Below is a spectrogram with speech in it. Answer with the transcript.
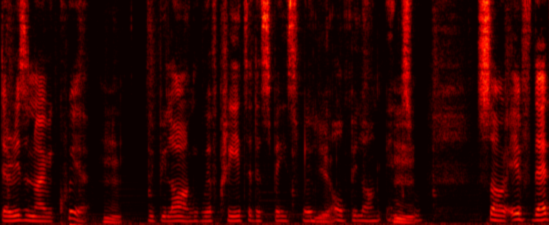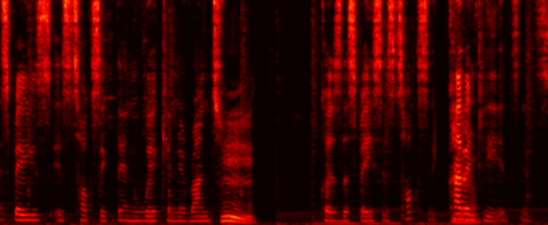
The reason why we're queer Hmm. we belong. We have created a space where we all belong into. So if that space is toxic, then where can we run to? Hmm. Because the space is toxic. Currently, it's it's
